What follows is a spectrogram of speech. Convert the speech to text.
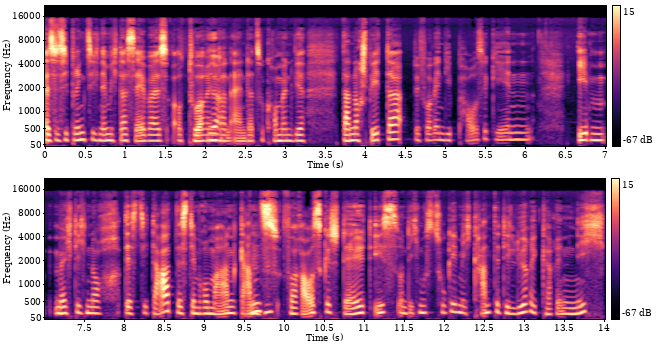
also sie bringt sich nämlich da selber als Autorin ja. dann ein. Dazu kommen wir dann noch später, bevor wir in die Pause gehen. Eben möchte ich noch das Zitat, das dem Roman ganz mhm. vorausgestellt ist, und ich muss zugeben, ich kannte die Lyrikerin nicht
